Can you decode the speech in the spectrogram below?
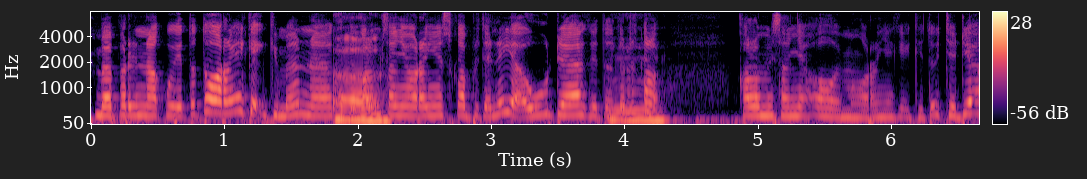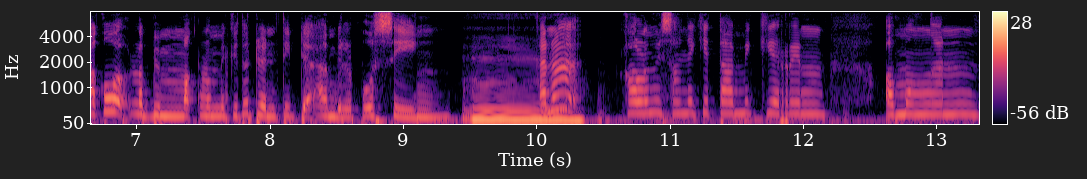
baperin aku itu tuh orangnya kayak gimana gitu. Ah. kalau misalnya orangnya suka bercanda ya udah gitu. Terus Hmm. kalau kalau misalnya oh emang orangnya kayak gitu jadi aku lebih memaklumi gitu dan tidak ambil pusing. Hmm, karena kalau misalnya kita mikirin omongan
